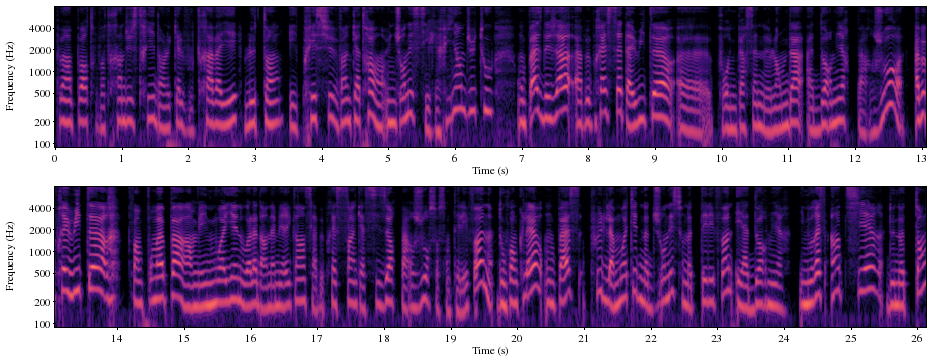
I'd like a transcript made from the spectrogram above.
peu importe votre industrie dans laquelle vous travaillez, le temps est précieux. 24 heures en une journée, c'est rien du tout. On passe déjà à peu près 7 à 8 heures pour une personne lambda à dormir par jour, à peu près 8 heures, enfin pour ma part, hein, mais une moyenne voilà d'un Américain, c'est à peu près 5 à 6 heures par jour sur son téléphone. Donc en clair, on passe plus de la moitié de notre journée sur notre téléphone et à dormir. Il nous reste un tiers de notre temps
